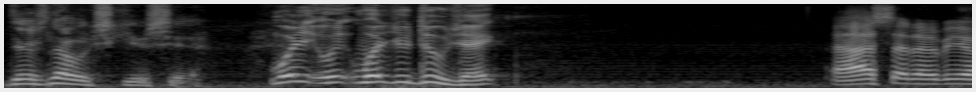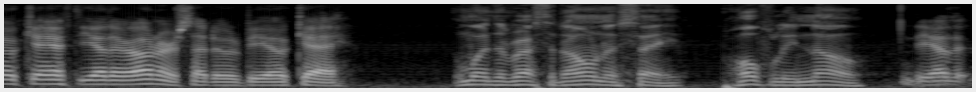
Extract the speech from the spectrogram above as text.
there's no excuse here. What you, what did you do, Jake? I said it would be okay if the other owner said it would be okay. And what did the rest of the owners say? Hopefully, no. The other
